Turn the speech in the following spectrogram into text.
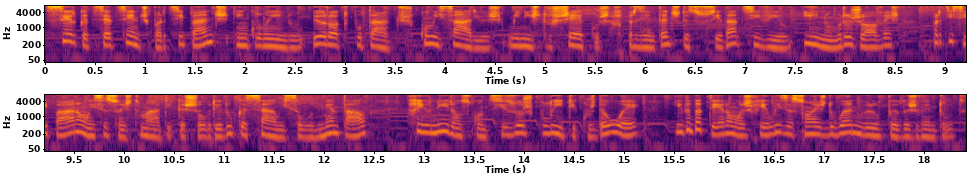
Cerca de 700 participantes, incluindo eurodeputados, comissários, ministros checos, representantes da sociedade civil e inúmeros jovens, participaram em sessões temáticas sobre educação e saúde mental, reuniram-se com decisores políticos da UE e debateram as realizações do Ano Europeu da Juventude.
